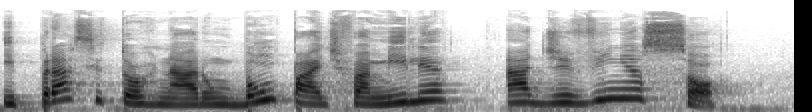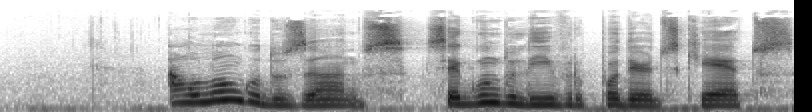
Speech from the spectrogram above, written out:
E para se tornar um bom pai de família, adivinha só. Ao longo dos anos, segundo o livro Poder dos Quietos,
